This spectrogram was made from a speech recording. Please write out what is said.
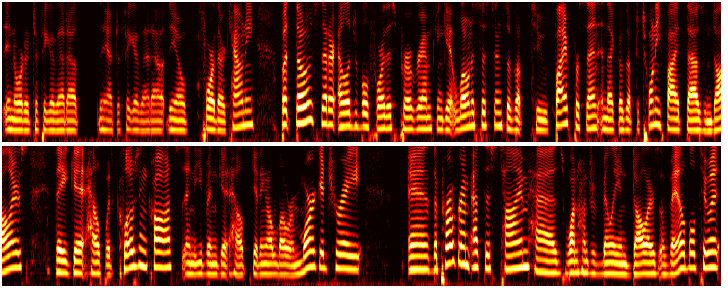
in order to figure that out, they have to figure that out, you know, for their county. But those that are eligible for this program can get loan assistance of up to 5%, and that goes up to $25,000. They get help with closing costs and even get help getting a lower mortgage rate. And the program at this time has $100 million available to it.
